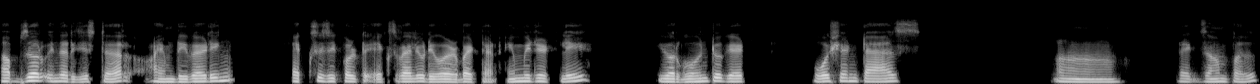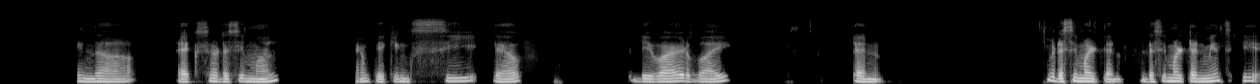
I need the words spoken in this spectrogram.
Observe in the register. I am dividing x is equal to x value divided by 10. Immediately you are going to get quotient as uh, the example in the hexadecimal. I'm taking CF divided by 10 decimal 10 decimal 10 means A.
